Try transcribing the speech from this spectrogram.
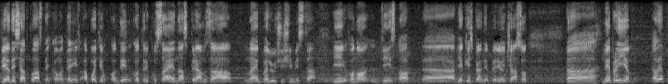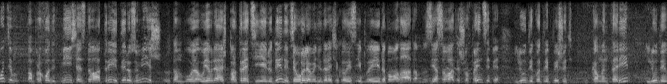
50 класних коментарів, а потім один, котрий кусає нас прямо за найболючіші місця, і воно дійсно е, в якийсь певний період часу е, неприємно. Але потім там проходить місяць, два, три, і ти розумієш, там уявляєш портрет цієї людини. Це Оля мені, до речі, колись і, і допомогла там з'ясувати, що в принципі люди, котрі пишуть коментарі, люди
